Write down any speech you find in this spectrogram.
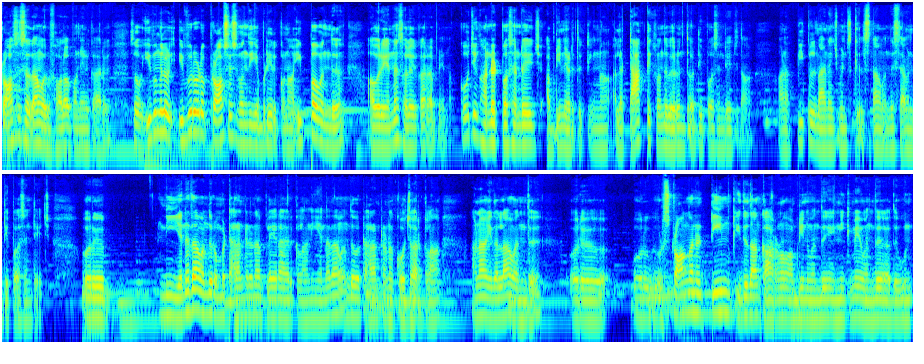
ப்ராசஸை தான் அவர் ஃபாலோ பண்ணியிருக்காரு. ஸோ இவங்களோட இவரோட ப்ராசஸ் வந்து எப்படி இருக்குன்னா இப்போ வந்து அவர் என்ன சொல்லியிருக்காரு அப்படின்னா கோச்சிங் ஹண்ட்ரட் பர்சன்டேஜ் அப்படின்னு எடுத்துக்கிட்டிங்கன்னா அதில் டாக்டிக்ஸ் வந்து வெறும் தேர்ட்டி பர்சன்டேஜ் தான். ஆனால் பீப்புள் மேனேஜ்மெண்ட் ஸ்கில்ஸ் தான் வந்து செவன்ட்டி பர்சன்டேஜ் ஒரு நீ என்ன தான் வந்து ரொம்ப டேலண்டடான பிளேயராக இருக்கலாம் நீ என்ன தான் வந்து ஒரு டேலண்டான கோச்சாக இருக்கலாம் ஆனால் இதெல்லாம் வந்து ஒரு ஒரு ஒரு ஸ்ட்ராங்கான டீமுக்கு இதுதான் காரணம் அப்படின்னு வந்து என்றைக்குமே வந்து அது உன்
